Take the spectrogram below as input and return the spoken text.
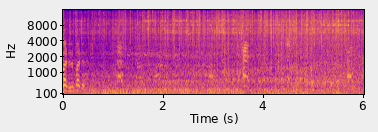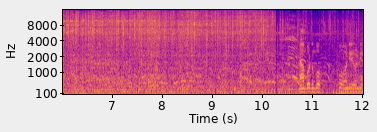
நிப்பாட்டு நிப்பாட்டு. நான் போட்டும் போ. போ வண்டி வண்டி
